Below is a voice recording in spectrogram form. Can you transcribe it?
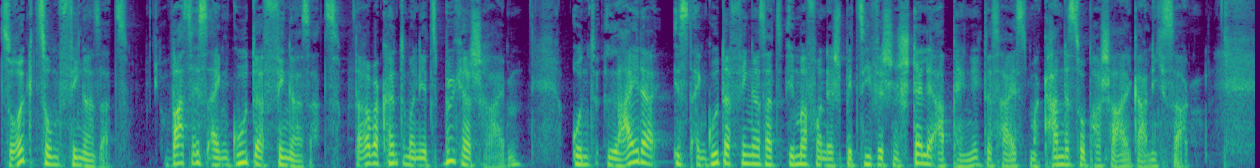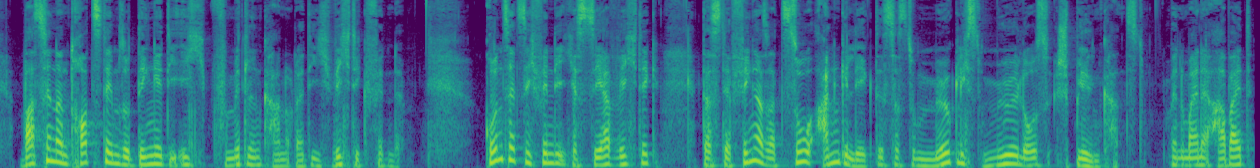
Zurück zum Fingersatz. Was ist ein guter Fingersatz? Darüber könnte man jetzt Bücher schreiben. Und leider ist ein guter Fingersatz immer von der spezifischen Stelle abhängig. Das heißt, man kann das so pauschal gar nicht sagen. Was sind dann trotzdem so Dinge, die ich vermitteln kann oder die ich wichtig finde? Grundsätzlich finde ich es sehr wichtig, dass der Fingersatz so angelegt ist, dass du möglichst mühelos spielen kannst wenn du meine Arbeit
